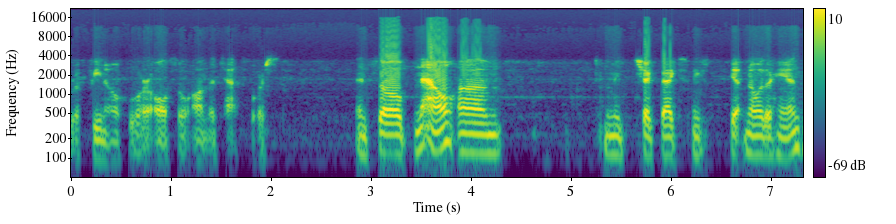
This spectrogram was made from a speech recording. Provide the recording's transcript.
Rufino, who are also on the task force. And so now, um, let me check back to yeah, no other hands.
